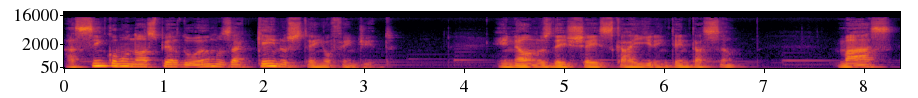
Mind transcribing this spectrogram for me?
assim como nós perdoamos a quem nos tem ofendido. E não nos deixeis cair em tentação, mas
